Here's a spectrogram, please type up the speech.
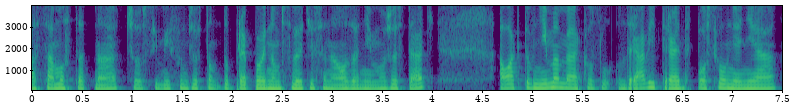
a samostatná, čo si myslím, že v tomto prepojenom svete sa naozaj nemôže stať. Ale ak to vnímame ako zdravý trend posilnenia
